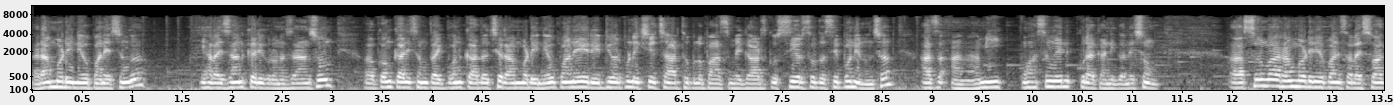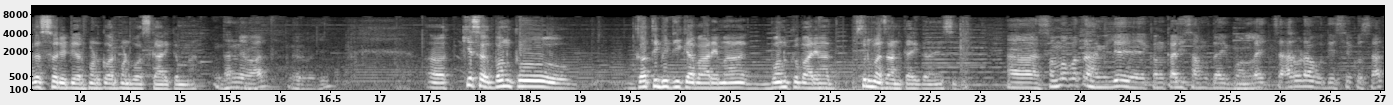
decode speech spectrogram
राममणी नेउपानेसँग यहाँलाई जानकारी गराउन चाहन्छु। कङ्काली सामुदायिक वनका अध्यक्ष राममणी नेउपाने रेडियो अर्पण एक सय चार थुप्रो पाँच मेगार्सको सेयर सदस्य पनि हुनुहुन्छ। आज हामी उहाँसँगै कुराकानी गर्नेछौँ। सुरुमा राममणी नेपाली सरलाई स्वागत छ रेडियो अर्पणको अर्पण बस कार्यक्रममा। धन्यवाद के छ वनको गतिविधिका बारेमा वनको बारेमा सुरुमा जानकारी गराउनेछौँ। सम्भवतः हामीले कङ्काली सामुदायिक वनलाई चारवटा उद्देश्यको साथ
